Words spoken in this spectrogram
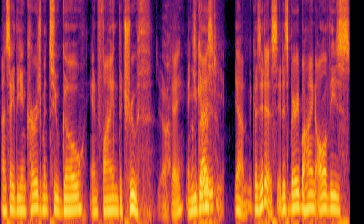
I'd say the encouragement to go and find the truth. Yeah. Okay. And That's you guys buried. Yeah, because it is. It is buried behind all of these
